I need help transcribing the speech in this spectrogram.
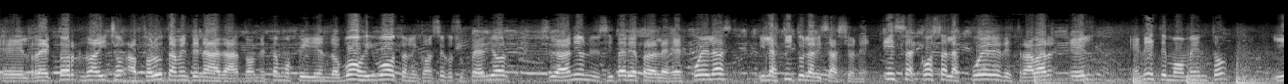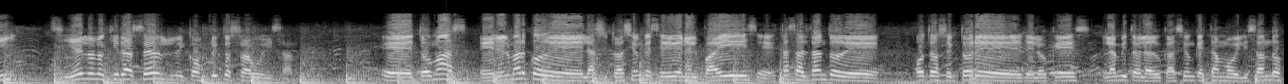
el rector no ha dicho absolutamente nada, donde estamos pidiendo voz y voto en el Consejo Superior, ciudadanía universitaria para las escuelas y las titularizaciones. Esas cosas las puede destrabar él en este momento y si él no lo quiere hacer, el conflicto se va a agudizar. Eh, Tomás, en el marco de la situación que se vive en el país, eh, ¿estás al tanto de otros sectores de lo que es el ámbito de la educación que están movilizando?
